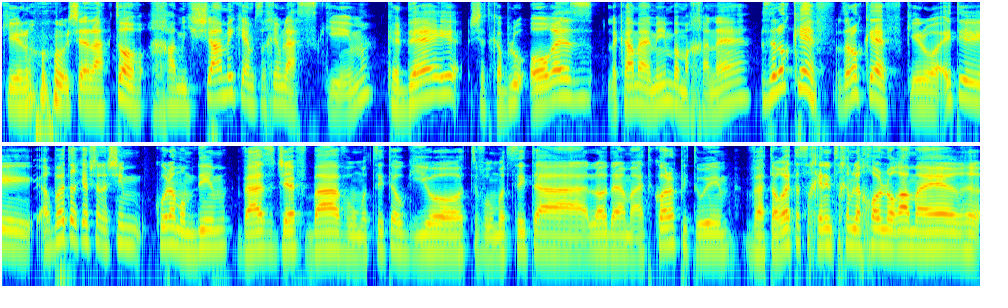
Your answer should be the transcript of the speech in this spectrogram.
כאילו, של ה... טוב, חמישה מכם צריכים להסכים כדי שתקבלו אורז לכמה ימים במחנה. זה לא כיף, זה לא כיף. כאילו, הייתי... הרבה יותר כיף שאנשים כולם עומדים, ואז ג'ף בא והוא מוציא את העוגיות, והוא מוציא את ה... לא יודע מה, את כל הפיתויים, ואתה רואה את השחקנים צריכים לאכול נורא מהר,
